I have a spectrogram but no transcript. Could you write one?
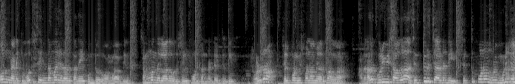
ஓன் நினைக்கும் போது சரி இந்த மாதிரி ஏதாவது கதையை கொண்டு வருவாங்களா அப்படின்னு. சம்மந்தம் இல்லாத ஒரு செல்ஃபோன் கண்டென்ட் எடுத்துக்கிட்டு சொல்கிறான் செல்ஃபோன் யூஸ் பண்ணாமையா இருக்கும் அதெல்லாம். அதனால குருவி சாகுதுனா அது செத்துருச்சு ஆல்ரெடி செத்து போனா முடி- முடிஞ்ச வேலை.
